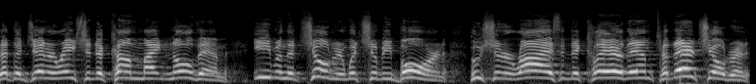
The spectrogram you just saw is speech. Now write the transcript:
that the generation to come might know them, even the children which should be born, who should arise and declare them to their children,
